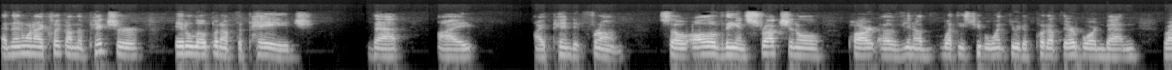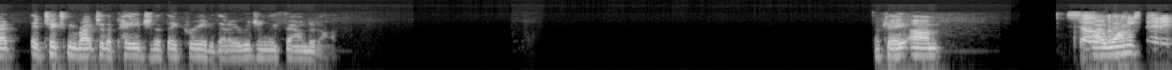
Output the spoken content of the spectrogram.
and then when I click on the picture, it'll open up the page that I I pinned it from. So all of the instructional part of you know what these people went through to put up their board and batten, right? It takes me right to the page that they created that I originally found it on. Okay. Um, So I like wanna- you said, it,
